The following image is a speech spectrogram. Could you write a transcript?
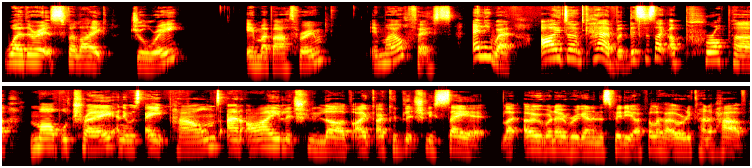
whether it's for like jewelry, in my bathroom, in my office, anywhere. I don't care, but this is like a proper marble tray and it was eight pounds and I literally love, I, I could literally say it like over and over again in this video. I feel like I already kind of have.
